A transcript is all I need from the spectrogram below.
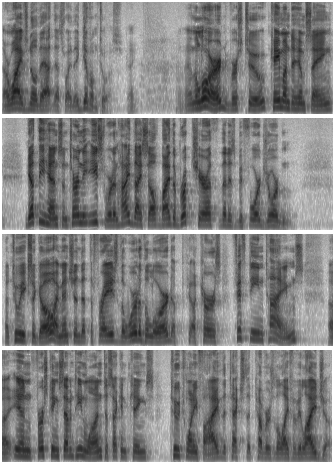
Our wives know that, that's why they give them to us, okay? And the Lord, verse 2, came unto him, saying, Get thee hence and turn thee eastward and hide thyself by the brook Cherith that is before Jordan. Uh, two weeks ago, I mentioned that the phrase, the word of the Lord, occurs 15 times uh, in 1 Kings 17.1 to 2 Kings 2.25, the text that covers the life of Elijah.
